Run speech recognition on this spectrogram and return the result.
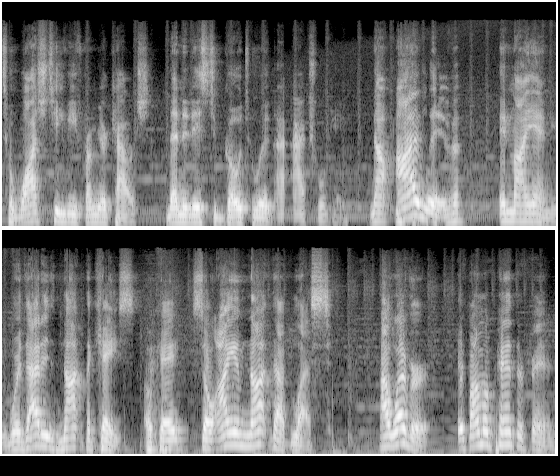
to watch TV from your couch than it is to go to an actual game? Now, I live in Miami where that is not the case. Okay. So I am not that blessed. However, if I'm a Panther fan,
